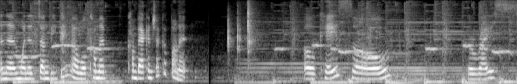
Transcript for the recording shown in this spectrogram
And then when it's done beeping, I will come, up, come back and check up on it. Okay, so the rice.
